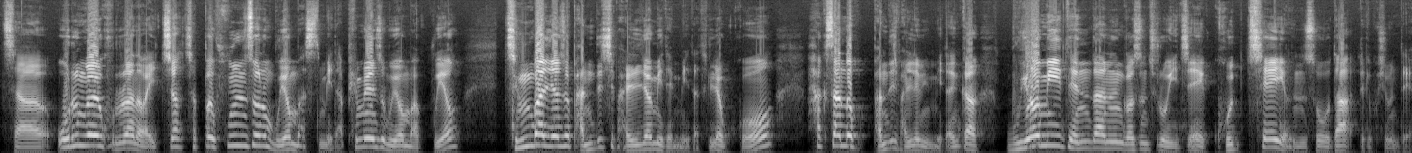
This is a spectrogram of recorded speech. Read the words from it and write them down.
자, 옳은 걸 고르라 나와 있죠. 첫 번째 훈소는 무염 맞습니다. 표면연소 무염 맞고요. 증발연소 반드시 발염이 됩니다. 틀렸고 학산도 반드시 발염입니다. 그러니까 무염이 된다는 것은 주로 이제 고체 연소다 이렇게 보시면 돼요.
